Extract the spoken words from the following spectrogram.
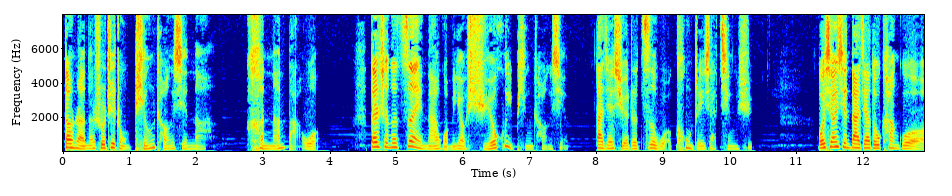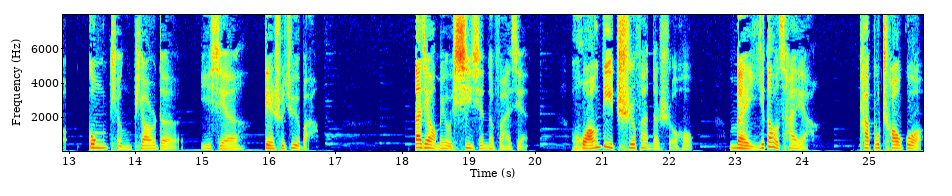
当然呢，说这种平常心呐，很难把握。但是呢，再难，我们要学会平常心。大家学着自我控制一下情绪。我相信大家都看过宫廷片的一些电视剧吧？大家有没有细心的发现，皇帝吃饭的时候，每一道菜呀，他不超过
